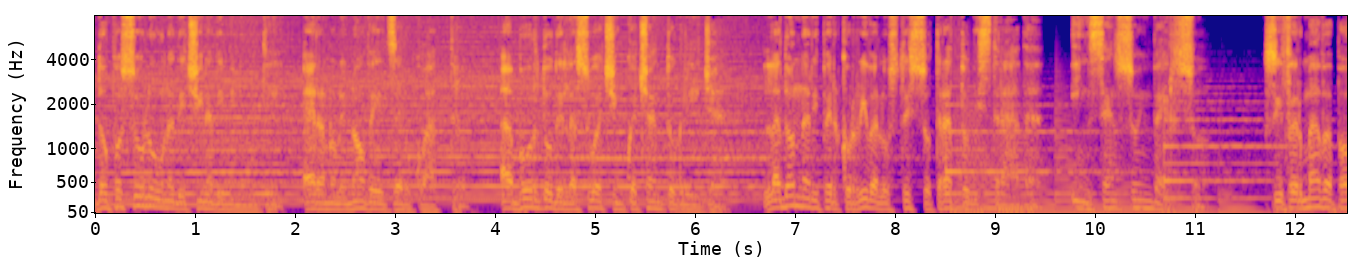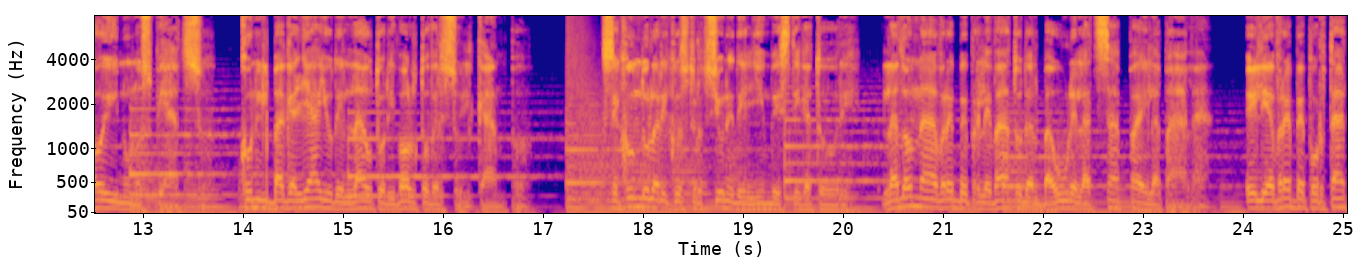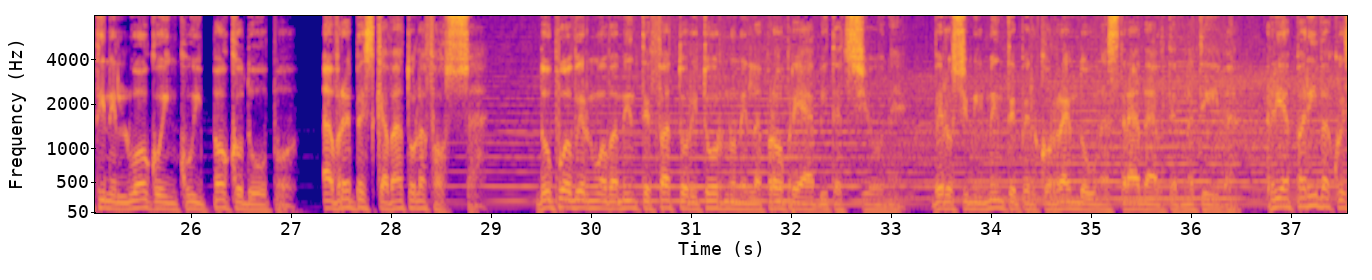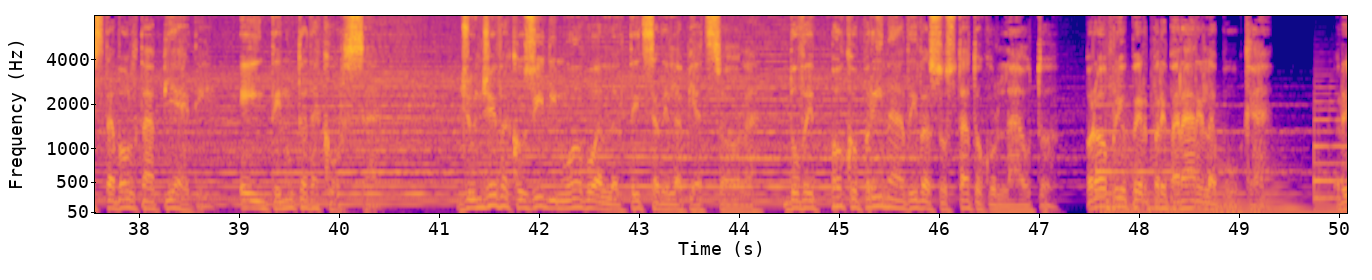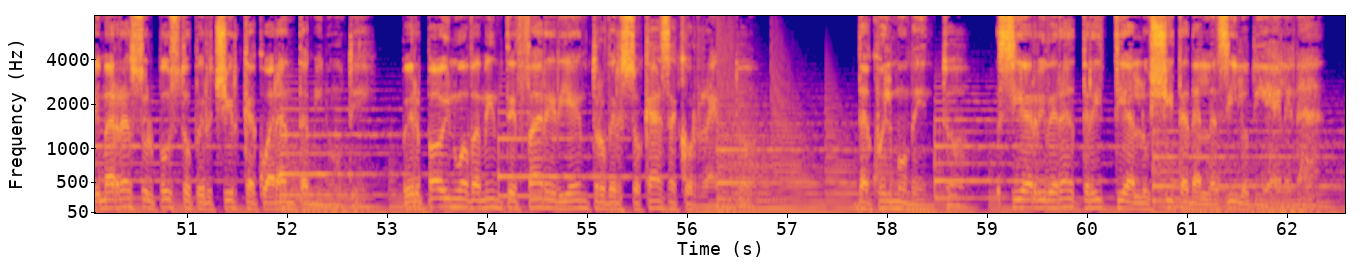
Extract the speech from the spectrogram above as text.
Dopo solo una decina di minuti, erano le 9.04, a bordo della sua 500 grigia. La donna ripercorreva lo stesso tratto di strada, in senso inverso. Si fermava poi in uno spiazzo, con il bagagliaio dell'auto rivolto verso il campo Secondo la ricostruzione degli investigatori, la donna avrebbe prelevato dal baule la zappa e la pala e li avrebbe portati nel luogo in cui poco dopo avrebbe scavato la fossa. Dopo aver nuovamente fatto ritorno nella propria abitazione, verosimilmente percorrendo una strada alternativa, riappariva questa volta a piedi e in tenuta da corsa. Giungeva così di nuovo all'altezza della piazzola, dove poco prima aveva sostato con l'auto proprio per preparare la buca. Rimarrà sul posto per circa 40 minuti, per poi nuovamente fare rientro verso casa correndo. Da quel momento si arriverà dritti all'uscita dall'asilo di Elena.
